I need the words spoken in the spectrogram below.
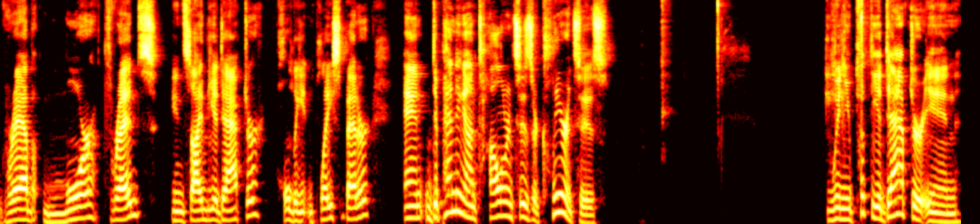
grab more threads inside the adapter, holding it in place better. And depending on tolerances or clearances, when you put the adapter in,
